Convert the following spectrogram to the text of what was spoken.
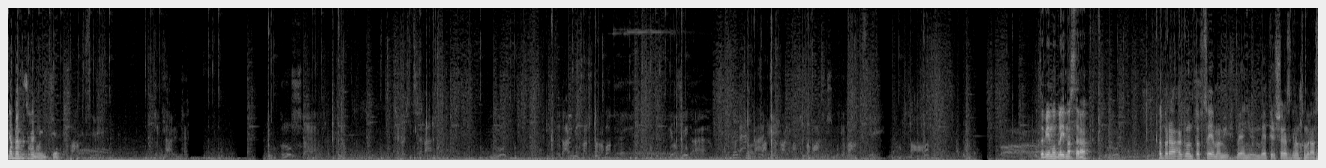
Dobra, wysłuchaj milicję. Zabiję mu Blade Mastera. Dobra, Agon, to w co ja mam iść? Bo ja nie wiem, bo ja pierwszy raz gram tą rasą.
